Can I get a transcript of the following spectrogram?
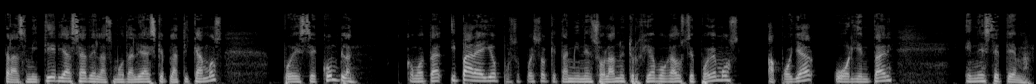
transmitir, ya sea de las modalidades que platicamos, pues se cumplan como tal. Y para ello, por supuesto que también en Solano y Trujillo Abogados te podemos apoyar o orientar en este tema.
